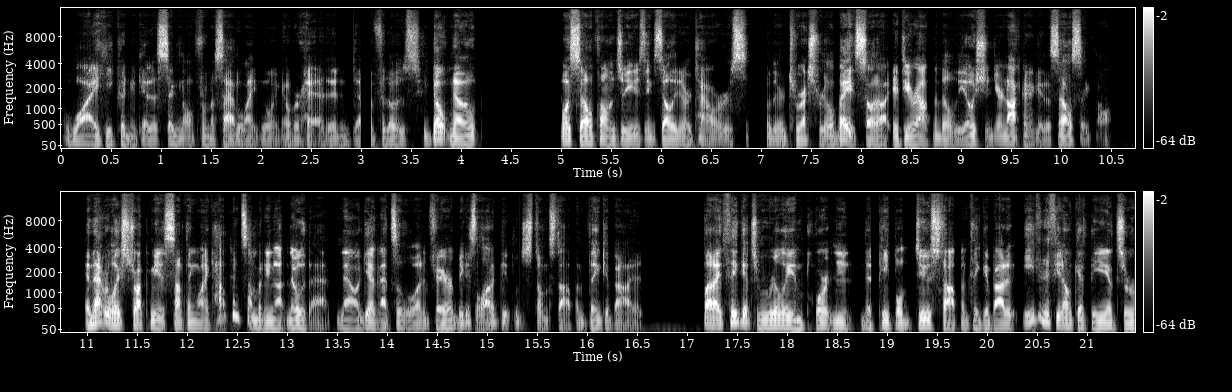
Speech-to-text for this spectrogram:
why he couldn't get a signal from a satellite going overhead. And uh, for those who don't know, most cell phones are using cellular towers for their terrestrial base. So uh, if you're out in the middle of the ocean, you're not going to get a cell signal. And that really struck me as something like, how can somebody not know that? Now, again, that's a little unfair because a lot of people just don't stop and think about it. But I think it's really important that people do stop and think about it, even if you don't get the answer.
